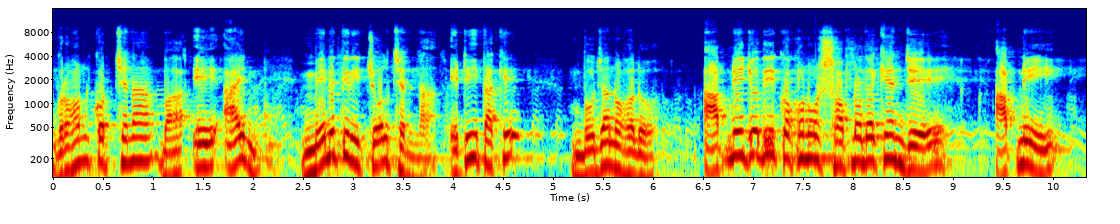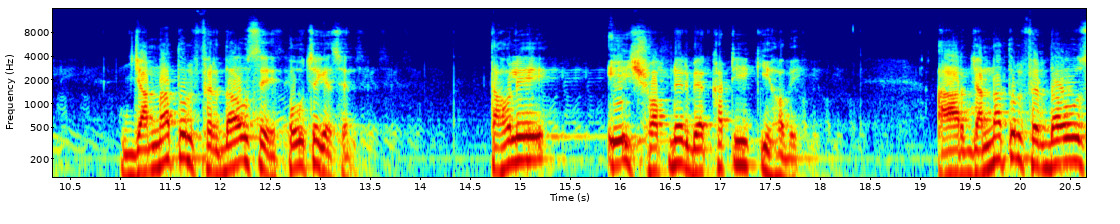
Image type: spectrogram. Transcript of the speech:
গ্রহণ করছে না বা এই আইন মেনে তিনি চলছেন না। এটি তাকে বোঝানো হলো। আপনি যদি কখনো স্বপ্ন দেখেন যে আপনি জান্নাতুল ফেরদাউসে পৌঁছে গেছেন, তাহলে এই স্বপ্নের ব্যাখ্যাটি কি হবে? আর জান্নাতুল ফেরদাউস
